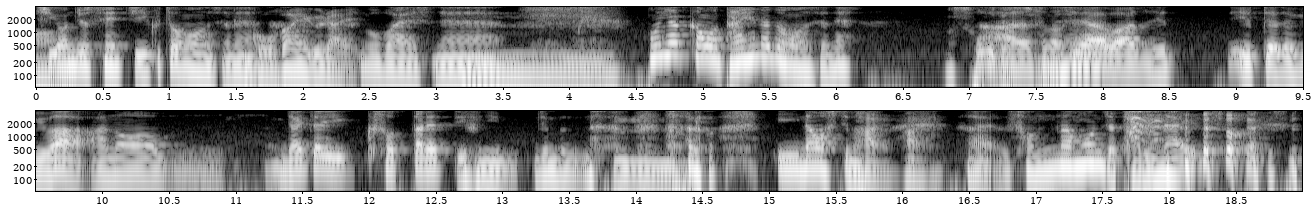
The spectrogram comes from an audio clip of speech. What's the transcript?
チ、あー40センチいくと思うんですよね。5倍ぐらい。5倍ですうね。ん翻訳家も大変だと思うんですよね。そうですよね。あそのセアワーズで言ってるときは、あの、大体クソったれっていうふうに全部、うんうんうん あの、言い直してます。はい、はい。はい。そんなもんじゃ足りない。そうなんですね。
